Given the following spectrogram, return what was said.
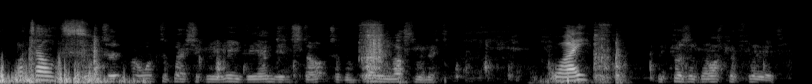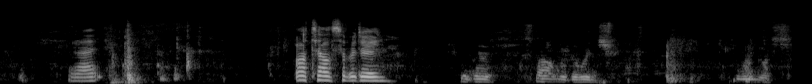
What else? I want, to, I want to basically leave the engine start to the very last minute Why? because of the lack of fluid. Right. What else are we doing? We're going to start with the winch. Windlass.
